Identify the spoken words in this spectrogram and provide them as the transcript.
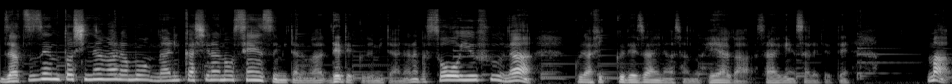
雑然としながらも何かしらのセンスみたいなのが出てくるみたいな、なんかそういう風なグラフィックデザイナーさんの部屋が再現されてて、まあ、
